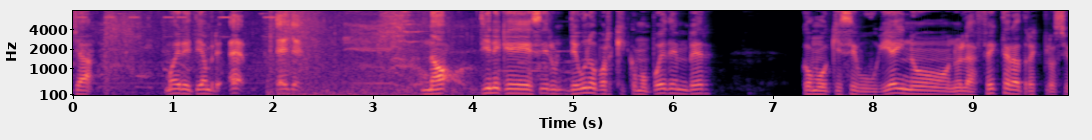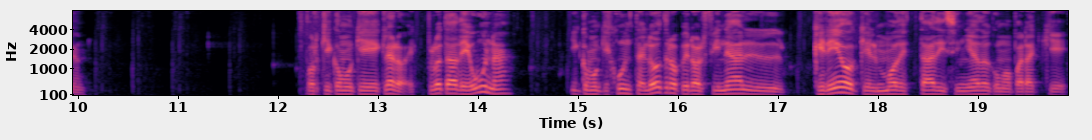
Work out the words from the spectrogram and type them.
Ya. Muérete, hombre. Eh, eh, eh. No, tiene que ser de uno porque como pueden ver, como que se buguea y no, no le afecta la otra explosión. Porque como que, claro, explota de una y como que junta el otro, pero al final creo que el mod está diseñado como para que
